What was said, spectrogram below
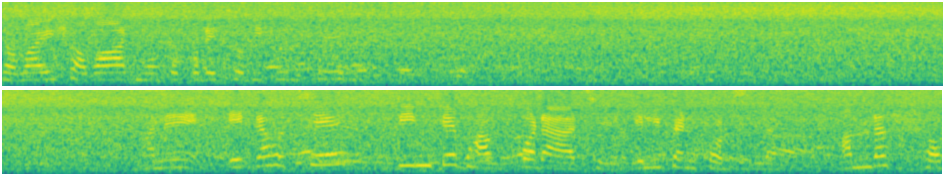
সবাই সবার মতো করে ছবি তুলছে। এটা হচ্ছে তিনটে ভাগ করা আছে এলিফ্যান্ট ফলসটা আমরা সব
